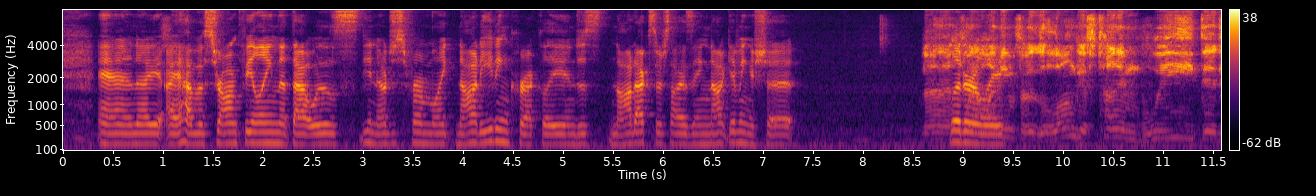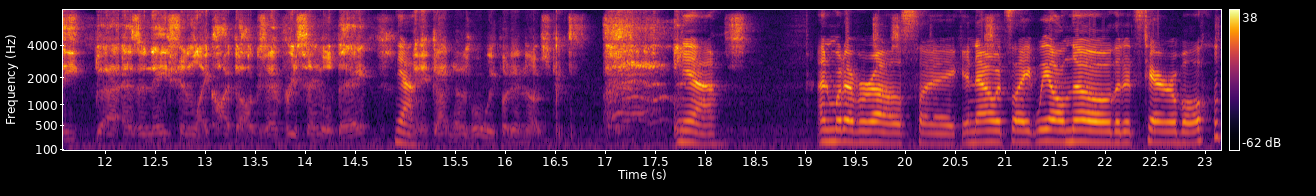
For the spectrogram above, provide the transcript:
and I, I have a strong feeling that that was you know just from like not eating correctly and just not exercising not giving a shit Uh, Literally. well, I mean, for the longest time, we did eat uh, as a nation like hot dogs every single day. Yeah. And God knows what we put in those. yeah and whatever else like and now it's like we all know that it's terrible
